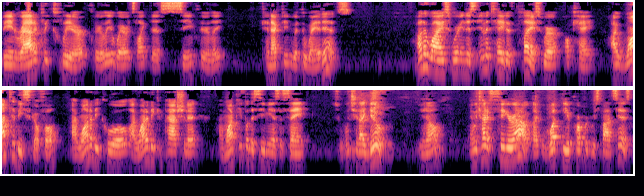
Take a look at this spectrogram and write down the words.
being radically clear, clearly aware it's like this, seeing clearly, connecting with the way it is. Otherwise, we're in this imitative place where, okay, I want to be skillful, I want to be cool, I want to be compassionate, I want people to see me as a saint, so what should I do? You know? And we try to figure out, like, what the appropriate response is.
